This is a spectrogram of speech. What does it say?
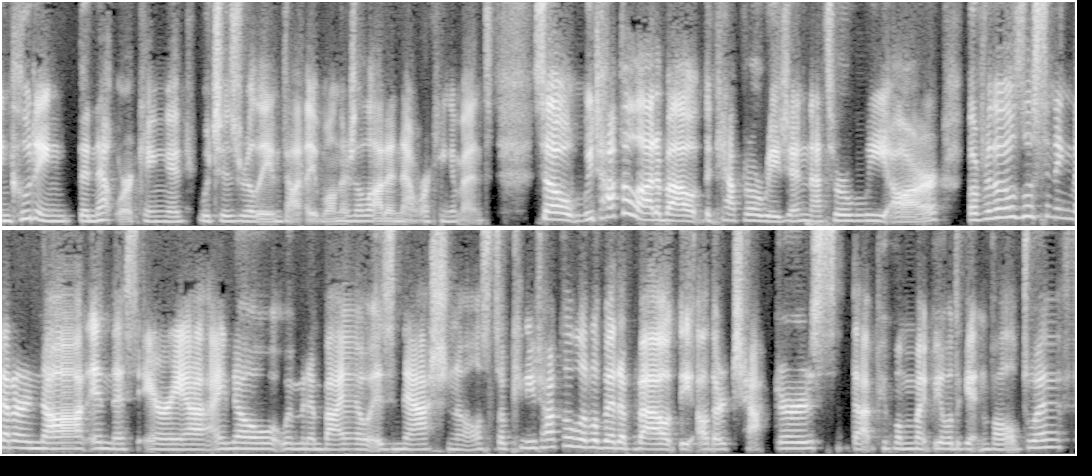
including the networking, which is really invaluable. And there's a lot of networking events. So we talk a lot about the capital region. That's where we are. But for those listening that are not in this area, I know Women in Bio is national. So can you talk a little bit about the other chapters that people might be able to get involved with?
